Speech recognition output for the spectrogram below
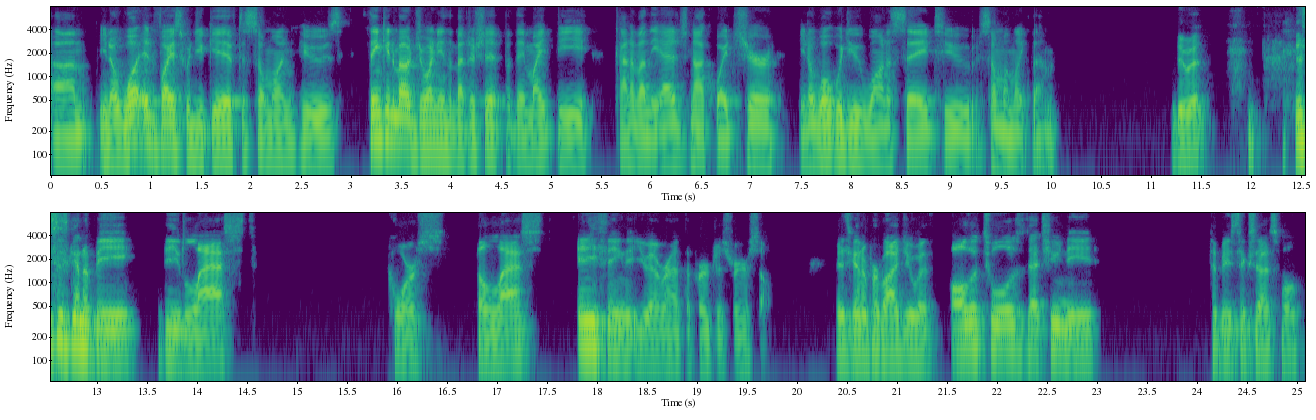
Um, you know, what advice would you give to someone who's thinking about joining the mentorship, but they might be kind of on the edge, not quite sure? You know, what would you want to say to someone like them? Do it. This is going to be the last course, the last anything that you ever have to purchase for yourself. It's going to provide you with all the tools that you need to be successful.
